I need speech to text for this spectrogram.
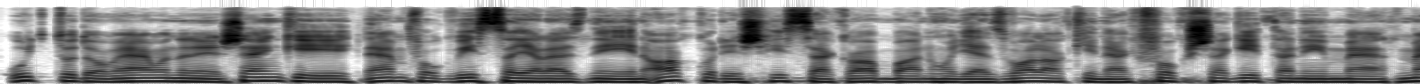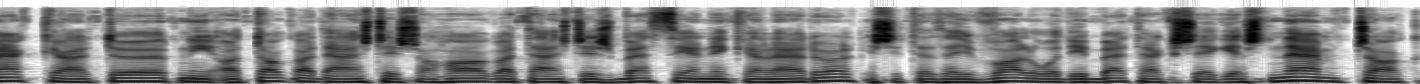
úgy tudom elmondani, hogy senki nem fog visszajelezni, én akkor is hiszek abban, hogy ez valakinek fog segíteni, mert meg kell törni a tagadást és a hallgatást, és beszélni kell erről, és itt ez egy valódi betegség, és nem csak,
